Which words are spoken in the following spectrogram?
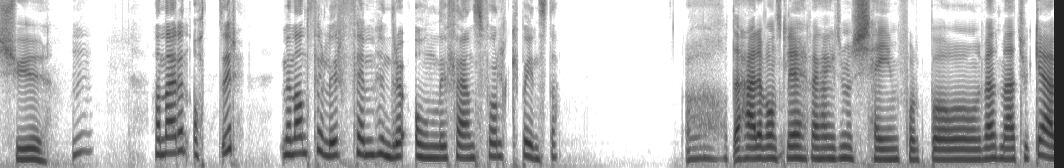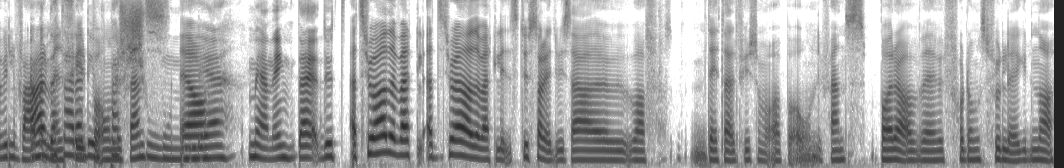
Sju. Mm. Han er en åtter, men han følger 500 Onlyfans-folk på Insta. Åh, det her er vanskelig, jeg kan ikke liksom shame folk på OnlyFans, men jeg tror ikke jeg vil være ja, med en fyr på fyr Dette på OnlyFans. personlige Ja. mening. Det er, Jeg tror jeg hadde vært, jeg tror jeg hadde vært litt stussa litt hvis jeg data en fyr som var på OnlyFans, bare av eh, fordomsfulle grunner.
